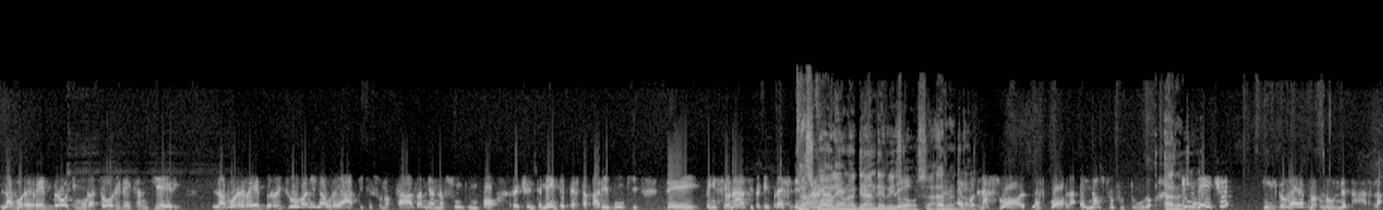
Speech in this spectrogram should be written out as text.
lavorerebbero i muratori nei cantieri, lavorerebbero i giovani laureati che sono a casa, ne hanno assunti un po' recentemente per tappare i buchi dei pensionati, perché i presidi La scuola è una grande risorsa, ha ragione. Ecco, la, suo- la scuola è il nostro futuro. Ha ragione. Invece il governo non ne parla.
